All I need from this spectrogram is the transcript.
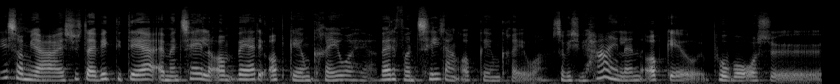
Det, som jeg synes, der er vigtigt, det er, at man taler om, hvad er det, opgaven kræver her? Hvad er det for en tilgang, opgaven kræver? Så hvis vi har en eller anden opgave på vores, øh,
